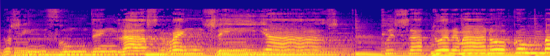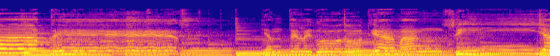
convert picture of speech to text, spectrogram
nos infunden las rencillas, pues a tu hermano combates y ante el godo te amancillas.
